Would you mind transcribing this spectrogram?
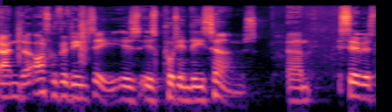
And uh, Article 15c is, is put in these terms. Um, serious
